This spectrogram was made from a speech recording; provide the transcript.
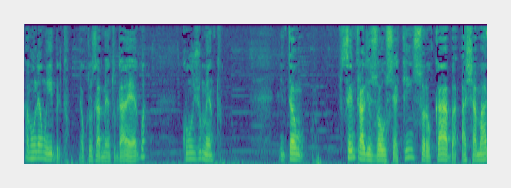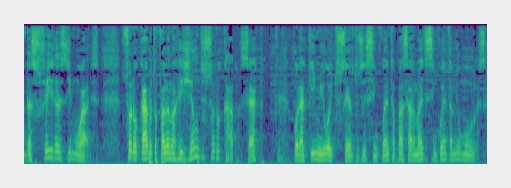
A mula é um híbrido, é o cruzamento da égua com o jumento. Então, centralizou-se aqui em Sorocaba as chamadas feiras de Moares. Sorocaba, estou falando a região de Sorocaba, certo? Por aqui, em 1850, passaram mais de 50 mil mulas.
